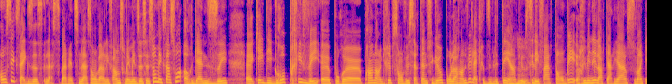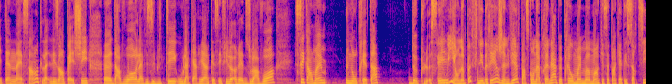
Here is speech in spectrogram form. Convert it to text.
on sait que ça existe, la cyberintimidation envers les femmes sur les médias sociaux, mais que ça soit organisé, qu'il y ait des groupes privés pour prendre en grippe, si on veut, certaines figures, pour leur enlever de la crédibilité, hein, puis aussi les faire tomber, ruiner leur carrière souvent qui était naissante, les empêcher euh, d'avoir la visibilité ou la carrière que ces filles-là auraient dû avoir, c'est quand même une autre étape de plus. Et Eh oui, on n'a pas fini de rire, Geneviève, parce qu'on apprenait à peu près au même moment que cette enquête est sortie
